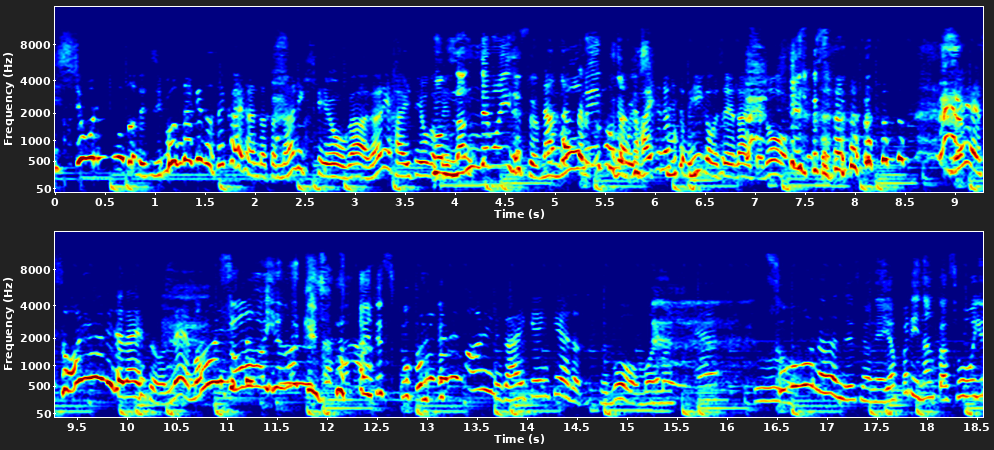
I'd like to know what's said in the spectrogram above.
一生リモートで自分だけの世界なんだったら何着てようが、何履いてようがもう何でもいいですよ。ノーメイクでもいいし。履いてなくてもいいかもしれないけど、ねそういうわけじゃないですよね。周りそういうわけじゃないですもんね。もある意味外見ケアだとすごい思いますね。うんそうなんですよね。やっぱりなんかそうい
